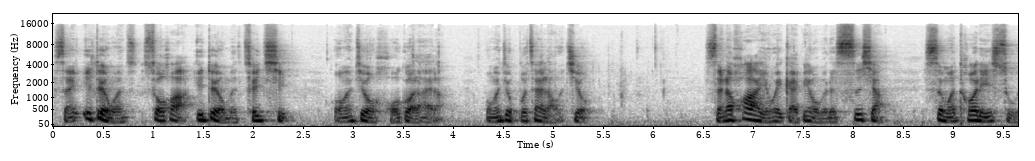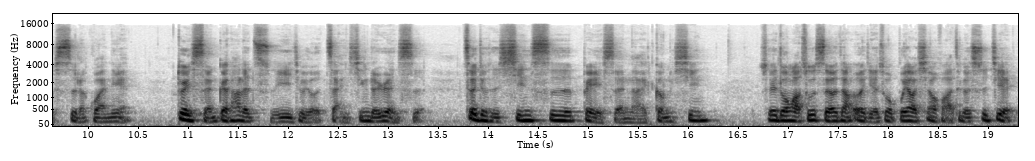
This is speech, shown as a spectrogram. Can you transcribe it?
神一对我们说话，一对我们吹气，我们就活过来了，我们就不再老旧。神的话也会改变我们的思想，使我们脱离属世的观念，对神跟他的旨意就有崭新的认识。这就是心思被神来更新。所以罗马书十二章二节说：“不要效法这个世界，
